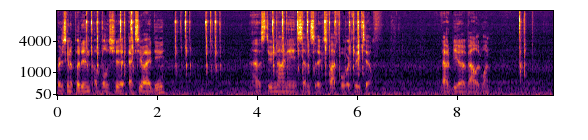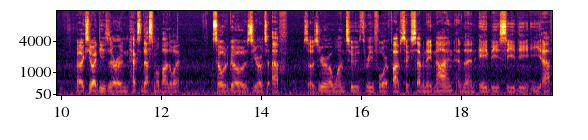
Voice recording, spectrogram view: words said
We're just gonna put in a bullshit XUID. Uh, let's do 98765432. That would be a valid one. Uh, XUIDs are in hexadecimal, by the way. So it would go 0 to F. So 0, 1, 2, 3, 4, 5, 6, 7, 8, 9, and then A, B, C, D, E, F.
